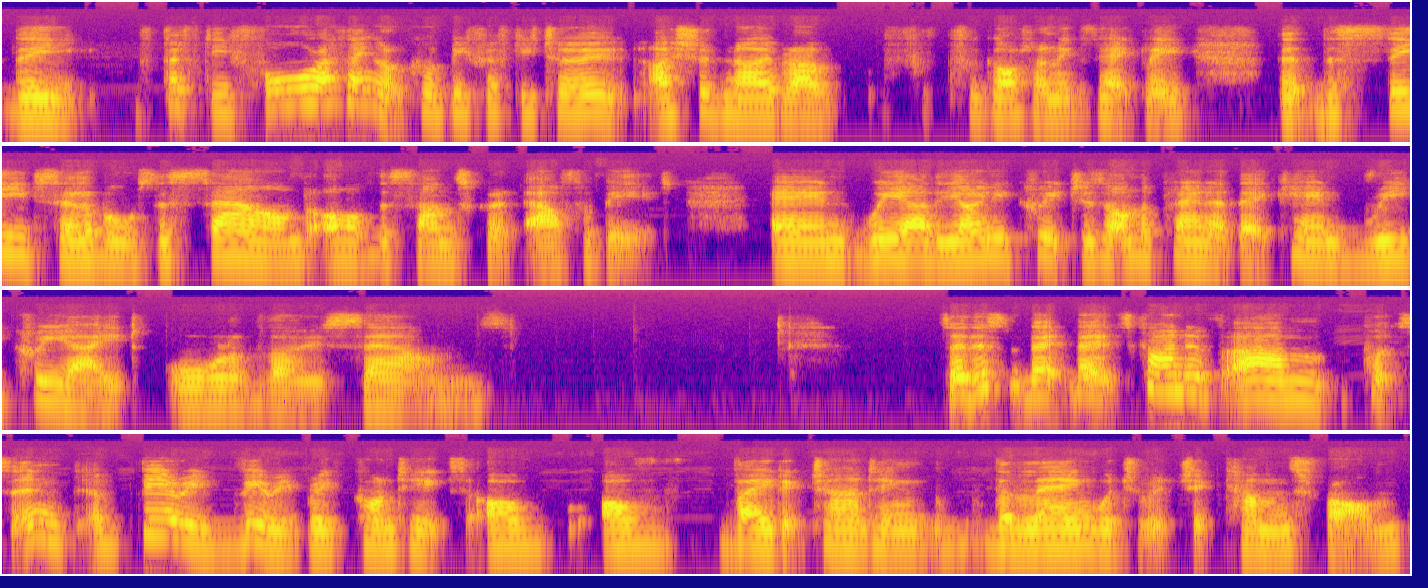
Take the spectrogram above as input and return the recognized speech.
the 54, I think, or it could be 52. I should know, but f- forgotten exactly that the seed syllables, the sound of the Sanskrit alphabet. And we are the only creatures on the planet that can recreate all of those sounds. So this that that's kind of um, puts in a very very brief context of of Vedic chanting, the language which it comes from,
